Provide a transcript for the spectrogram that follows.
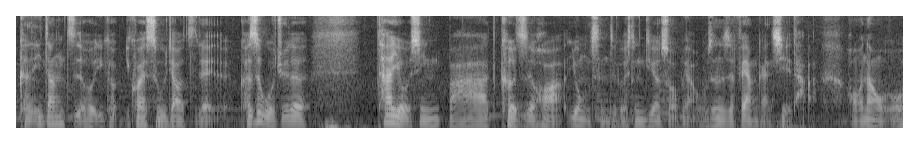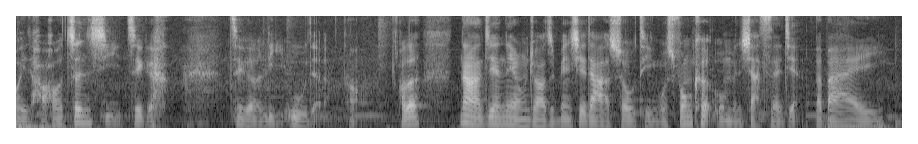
可能一张纸或一块一块塑胶之类的。可是我觉得他有心把它刻字化，用成这个新进的手表，我真的是非常感谢他。好，那我我会好好珍惜这个 这个礼物的。好，好的，那今天内容就到这边，谢谢大家收听，我是风客，我们下次再见，拜拜。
